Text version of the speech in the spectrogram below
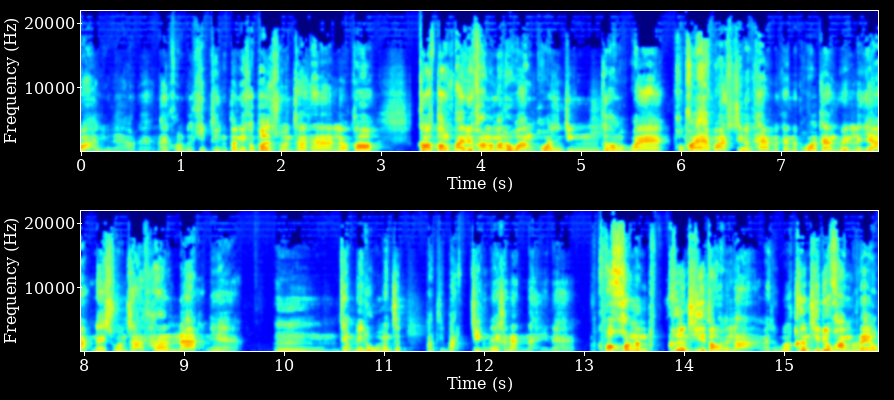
กว่าอยู่แล้วนะหลายคนก็คิดถึงตอนนี้เขาเปิดสวนสาธารณะแล้วก็ก็ต้องไปด้วยความระมัดระวัง เพราะว่าจริงๆ ก็ต้องบอกว่าผมก็แอบหวาดเสียวแทนเหมือนกันนะเพราะว่าการเว้นระยะในสวนสาธารณะเนี่ย อืม ยังไม่รู้ว่ามันจะปฏิบัติจริงได้ขนาดไหนนะฮะเพราะคนมันเคลื่อนที่ตลอดเวลาหมายถึงว่าเคลื่อนที่ด้วยความเร็ว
